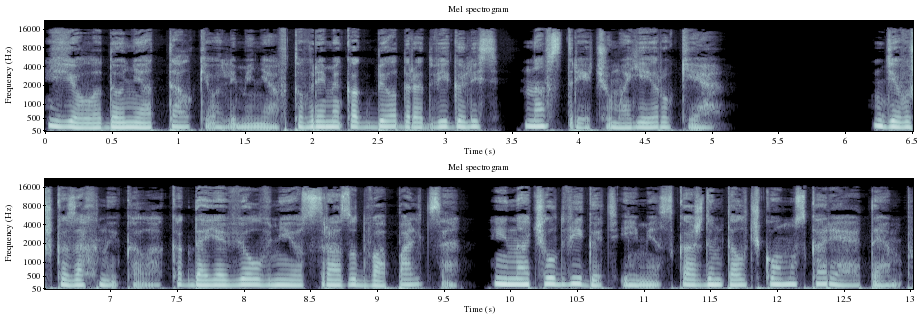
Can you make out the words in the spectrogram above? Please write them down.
Ее ладони отталкивали меня, в то время как бедра двигались навстречу моей руке. Девушка захныкала, когда я ввел в нее сразу два пальца и начал двигать ими, с каждым толчком ускоряя темп.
